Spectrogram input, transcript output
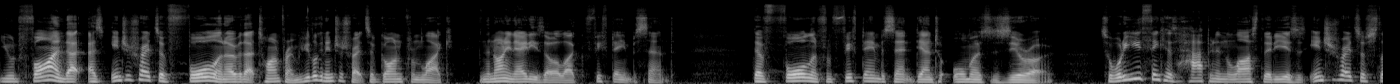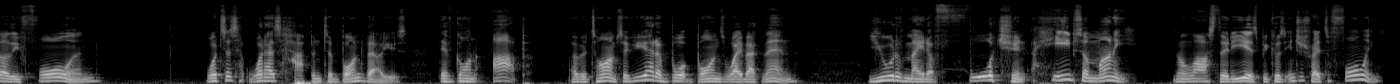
you would find that as interest rates have fallen over that time frame, if you look at interest rates, have gone from like in the 1980s they were like 15%. They've fallen from 15% down to almost zero. So what do you think has happened in the last 30 years? As interest rates have slowly fallen, what's this, what has happened to bond values? They've gone up over time. So if you had bought bonds way back then, you would have made a fortune, heaps of money in the last 30 years because interest rates are falling.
